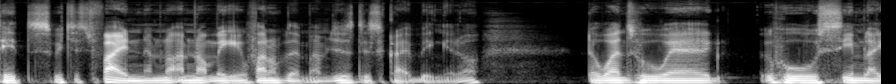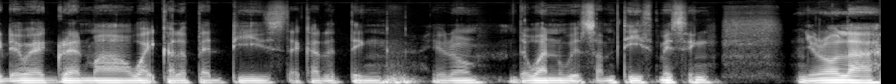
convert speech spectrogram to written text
tits, which is fine. I'm not I'm not making fun of them. I'm just describing, you know. The ones who wear who seem like they wear grandma white color panties, that kind of thing. You know, the one with some teeth missing. You know lah,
